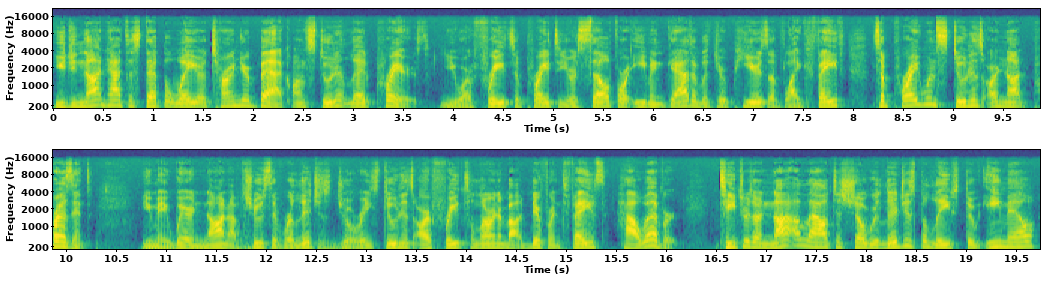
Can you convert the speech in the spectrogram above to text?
you do not have to step away or turn your back on student-led prayers you are free to pray to yourself or even gather with your peers of like faith to pray when students are not present you may wear non obtrusive religious jewelry. Students are free to learn about different faiths. However, Teachers are not allowed to show religious beliefs through email.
